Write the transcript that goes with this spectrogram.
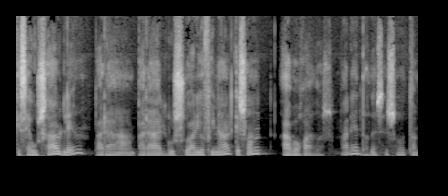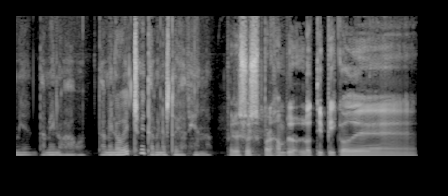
que sea usable para, para, el usuario final, que son abogados, ¿vale? Entonces eso también, también lo hago. También lo he hecho y también lo estoy haciendo. Pero eso es, por ejemplo, lo típico de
